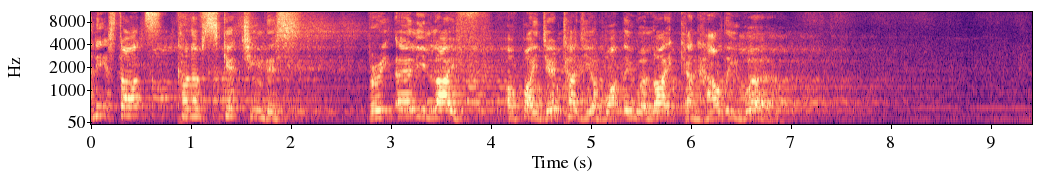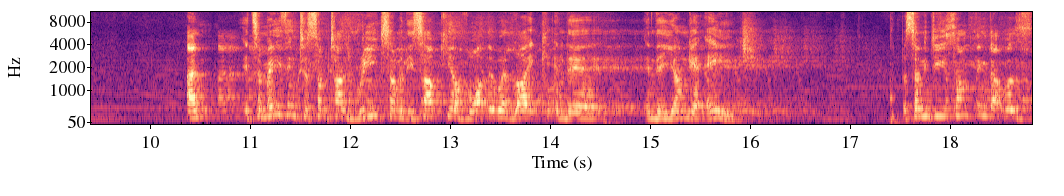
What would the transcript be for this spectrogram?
and it starts kind of sketching this very early life of Bhai Jethaji of what they were like and how they were and it's amazing to sometimes read some of the Sakya of what they were like in their in their younger age but Sangji something that was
